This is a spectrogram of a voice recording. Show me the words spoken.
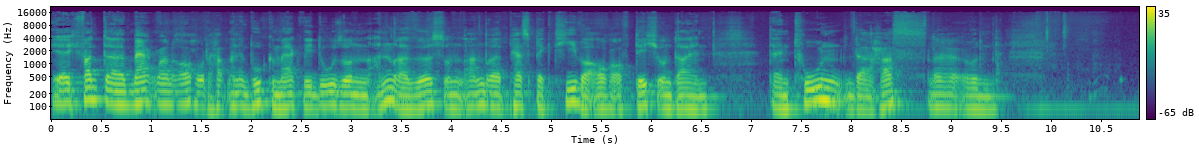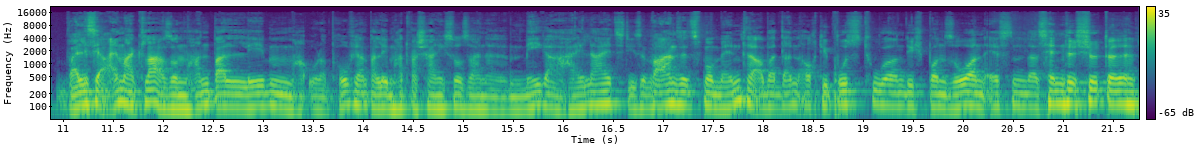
Ja, ich fand, da merkt man auch, oder hat man im Buch gemerkt, wie du so ein anderer wirst und eine andere Perspektive auch auf dich und dein, dein Tun da hast. Ne? Und weil es ja einmal klar, so ein Handballleben oder Profi-Handballleben hat wahrscheinlich so seine mega-Highlights, diese Wahnsinnsmomente, aber dann auch die Bustouren, die Sponsoren essen, das Händeschütteln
